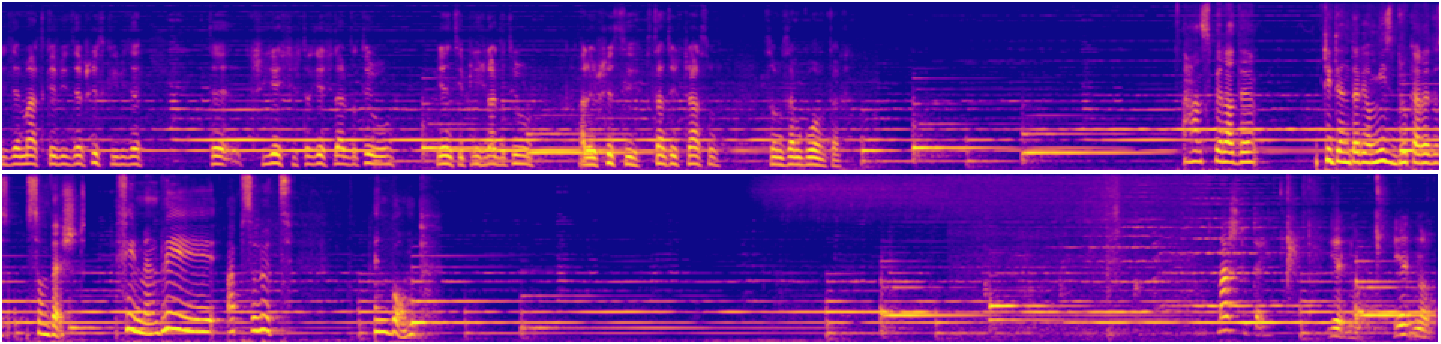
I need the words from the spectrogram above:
widzę matkę, widzę wszystkich, widzę te 30-40 lat do tyłu, więcej, 50 lat do tyłu, ale wszyscy z tamtych czasów są za mgłą tak. Han spelade till den där jag missbrukades som värst. Filmen blev absolut en bomb. Masz tutaj. Jedno, jedno.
